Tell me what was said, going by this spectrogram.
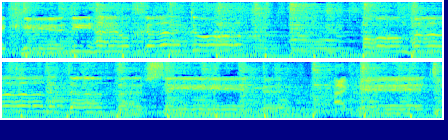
hy gee die heilige doop om hulle te verseker. Ek het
